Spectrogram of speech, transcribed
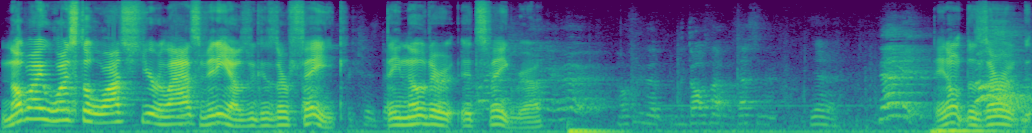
Nobody wants to watch your last videos because they're fake. They know they're it's fake, bro. Hopefully the, the dog's not possessing her. Yeah. They don't deserve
